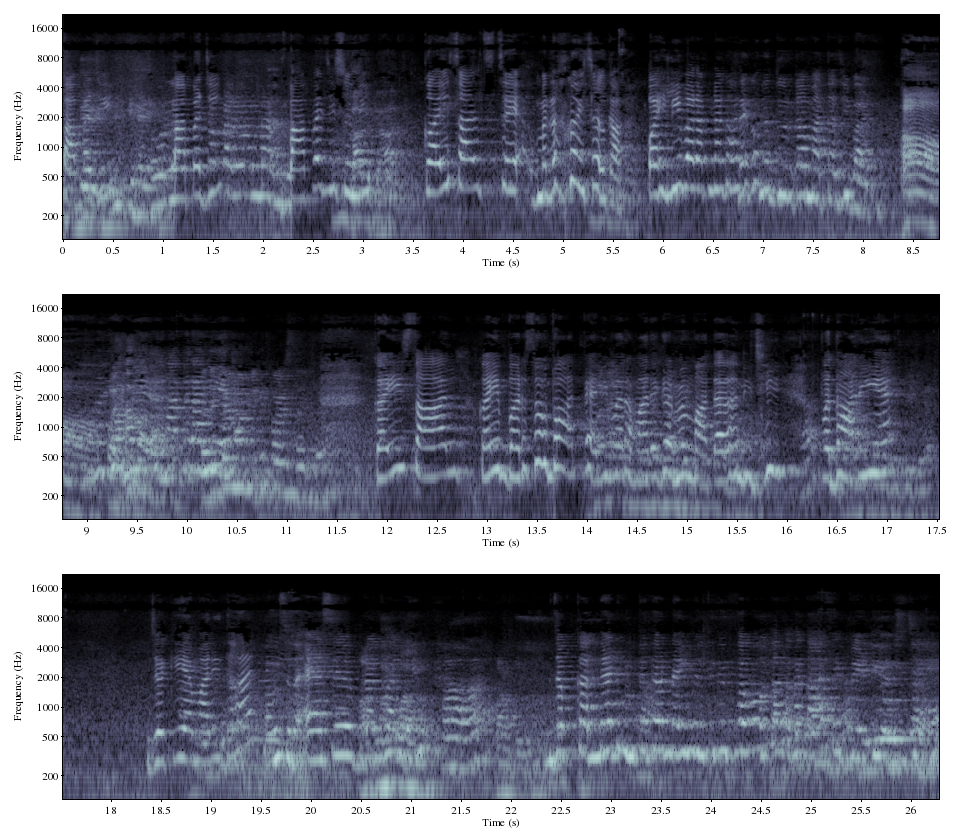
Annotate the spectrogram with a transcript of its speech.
पापा जी पापा जी पापा जी सुनिए। कई साल से मतलब कई साल का पहली बार अपना घर है को दुर्गा माता जी है ना? देखो कई साल कई बरसों बाद पहली बार हमारे घर में माता रानी जी पधारी हैं जो कि हमारी धन। ऐसे रख वाली हाँ जब कन्या ढूंढते थे नहीं मिलती थी तब होता था ना एक बेटी होनी चाहिए?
